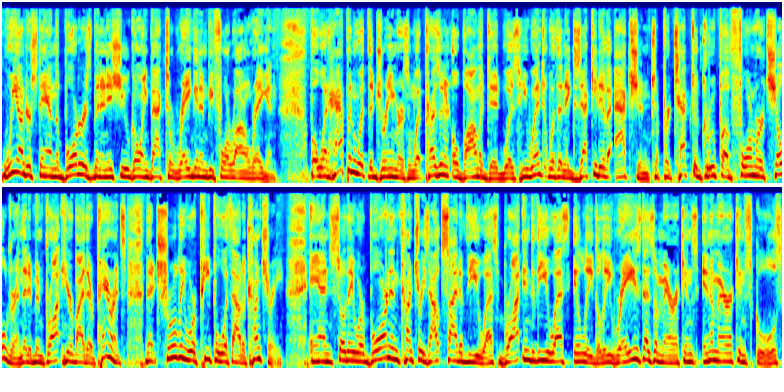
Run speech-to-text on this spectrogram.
We understand the border has been an issue going back to Reagan and before Ronald Reagan. But what happened with the Dreamers and what President Obama did was he went with an executive action to protect a group of former children that had been brought here by their parents that truly were people without a country. And so they were born in countries outside of the U.S., brought into the U.S. illegally, raised as Americans in American schools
